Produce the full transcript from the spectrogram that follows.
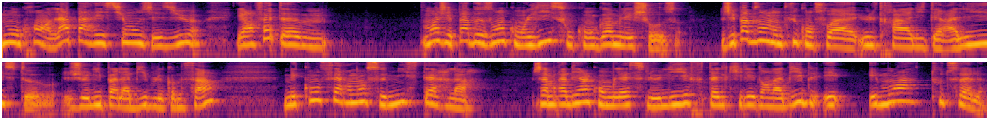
Nous on croit en l'apparition de Jésus. Et en fait, euh, moi j'ai pas besoin qu'on lisse ou qu'on gomme les choses. J'ai pas besoin non plus qu'on soit ultra littéraliste, je lis pas la Bible comme ça. Mais concernant ce mystère-là, J'aimerais bien qu'on me laisse le lire tel qu'il est dans la Bible et, et moi, toute seule,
